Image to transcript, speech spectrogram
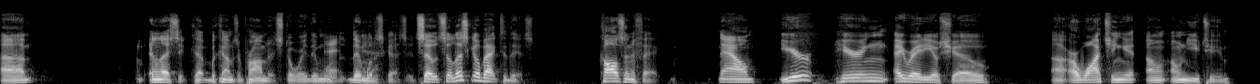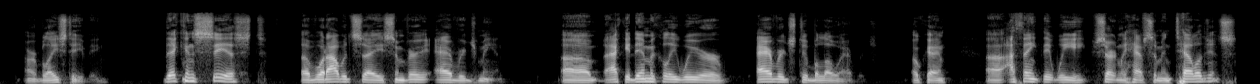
Um, unless it becomes a prominent story, then we'll then we'll discuss it. So so let's go back to this cause and effect. Now you're hearing a radio show uh, or watching it on on YouTube or Blaze TV that consists of what I would say some very average men. Um academically, we are average to below average. Okay. Uh, I think that we certainly have some intelligence,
